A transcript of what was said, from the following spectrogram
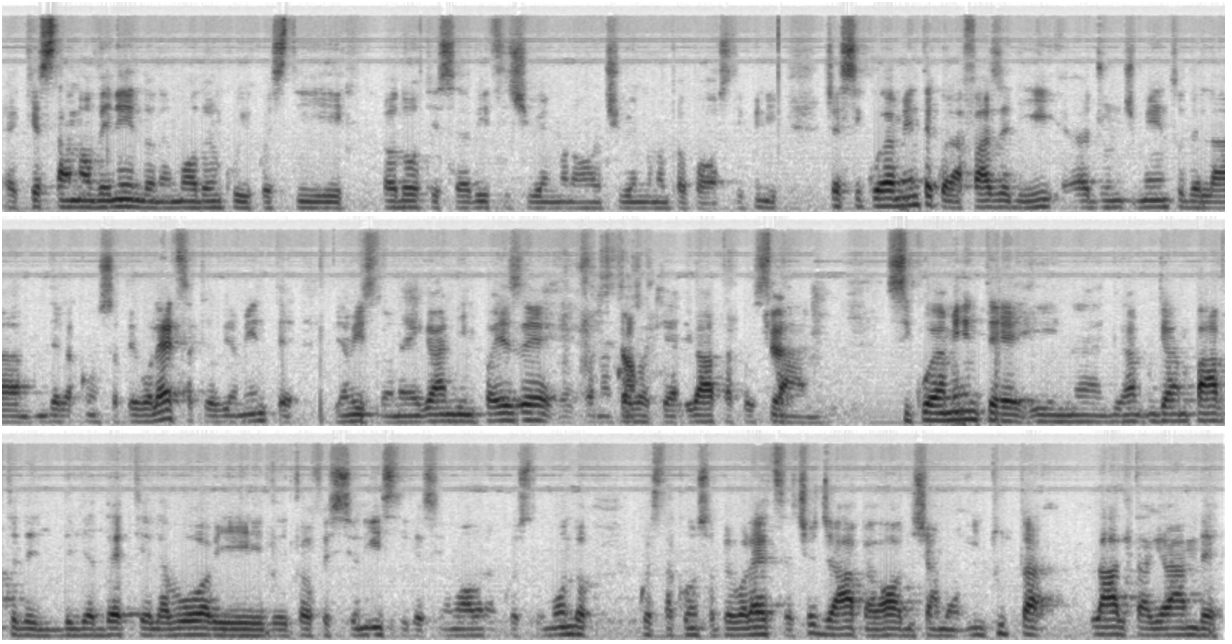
eh, che stanno avvenendo nel modo in cui questi prodotti e servizi ci vengono, ci vengono proposti. Quindi c'è sicuramente quella fase di raggiungimento della, della, consapevolezza che ovviamente abbiamo visto nelle grandi imprese è una cosa che è arrivata quest'anno. Certo. Sicuramente in gran, gran parte degli, degli addetti ai lavori, dei professionisti che si muovono in questo mondo, questa consapevolezza c'è già, però diciamo in tutta l'altra grande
